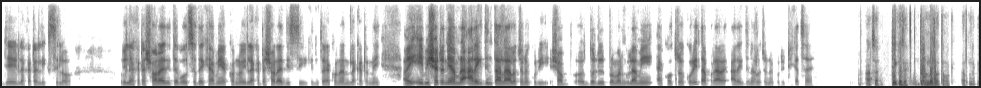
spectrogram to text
যে ওই লেখাটা লিখছিল। ওই লেখাটা সরায় দিতে বলছে দেখে আমি এখন ওই লেখাটা সরায় দিচ্ছি। কিন্তু এখন আর লেখাটা নেই। এই, এই বিষয়টা নিয়ে আমরা আরেকদিন তাহলে আলোচনা করি। সব দলিল প্রমাণগুলো আমি একত্র করি তারপরে আরেকদিন আলোচনা করি। ঠিক আছে? আচ্ছা, ঠিক আছে। ধন্যবাদ আমাকে আপনাকে।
